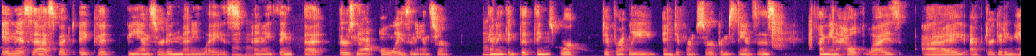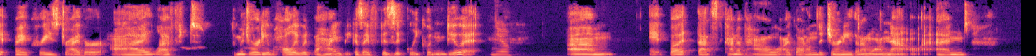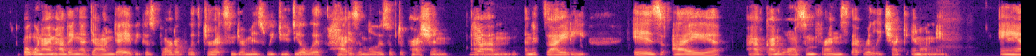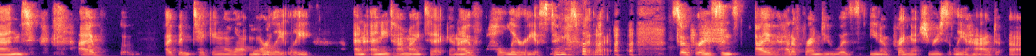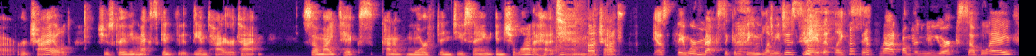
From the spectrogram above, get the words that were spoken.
in this aspect, it could be answered in many ways, mm-hmm. and I think that there's not always an answer, mm-hmm. and I think that things work differently in different circumstances. I mean, health wise, I, after getting hit by a crazed driver, I left the majority of Hollywood behind because I physically couldn't do it. Yeah. Um, it, but that's kind of how I got on the journey that I'm on now. And, but when I'm having a down day, because part of with Tourette syndrome is we do deal with highs and lows of depression yeah. um, and anxiety, is I have kind of awesome friends that really check in on me. And I've I've been ticking a lot more lately. And anytime I tick, and I have hilarious tics, by the way. So, for instance, I've had a friend who was, you know, pregnant. She recently had uh, her child. She was craving Mexican food the entire time. So my tics kind of morphed into saying enchilada head and her child. yes, they were Mexican themed. Let me just say that, like, saying that on the New York subway.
